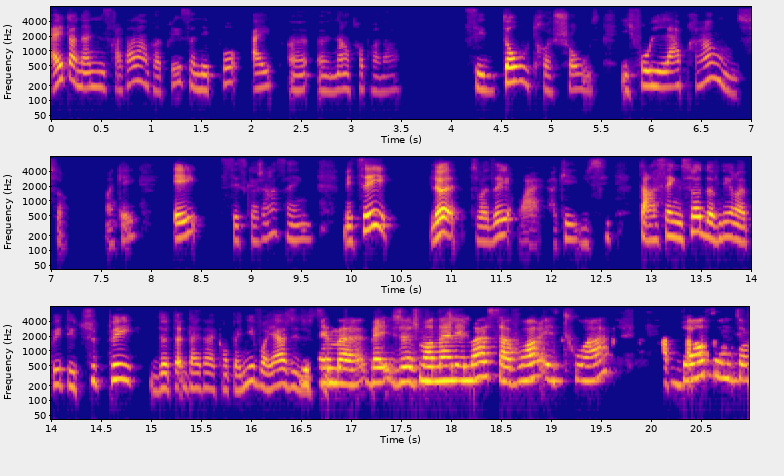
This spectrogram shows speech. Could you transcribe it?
être un administrateur d'entreprise, ce n'est pas être un entrepreneur. C'est d'autres choses. Il faut l'apprendre, ça. OK? Et c'est ce que j'enseigne. Mais tu sais, là, tu vas dire, ouais, OK, Lucie, t'enseignes ça, devenir un P. T'es-tu P d'être accompagné, voyage des outils? Ben, je, m'en allais là à savoir, et toi, dans ton, ton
